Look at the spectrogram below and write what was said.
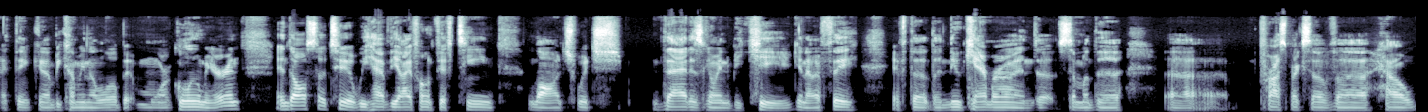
I think, uh, becoming a little bit more gloomier. And and also too, we have the iPhone 15 launch, which that is going to be key. You know, if they if the the new camera and uh, some of the uh, prospects of uh, how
